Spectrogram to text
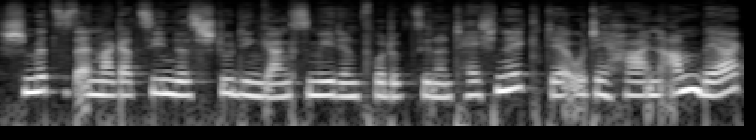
Schmitz ist ein Magazin des Studiengangs Medienproduktion und Technik der OTH in Amberg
